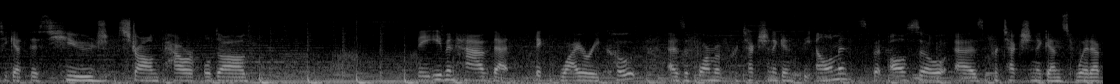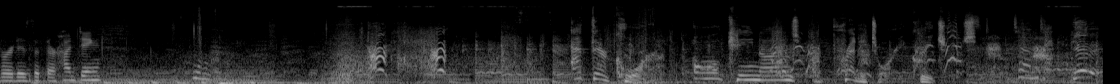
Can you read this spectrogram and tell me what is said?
to get this huge, strong, powerful dog. They even have that thick, wiry coat as a form of protection against the elements, but also as protection against whatever it is that they're hunting. At their core, all canines are predatory creatures. Tend. Get it!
